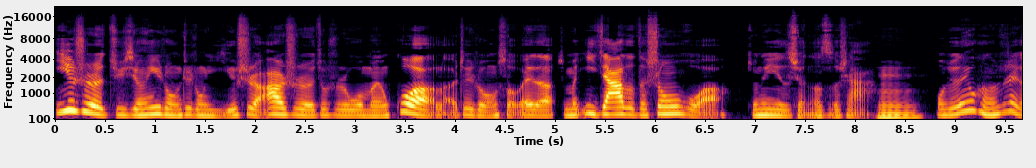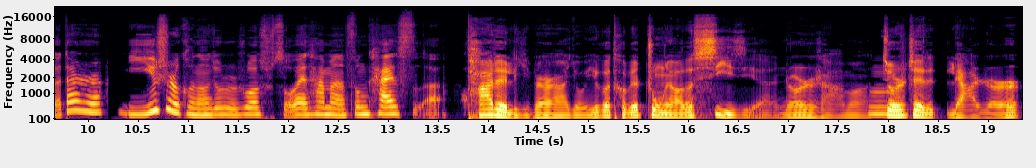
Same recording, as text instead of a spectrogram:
一是举行一种这种仪式，二是就是我们过了这种所谓的什么一家子的生活。就那意思，选择自杀。嗯，我觉得有可能是这个，但是仪式可能就是说，所谓他们分开死。他这里边啊，有一个特别重要的细节，你知道是啥吗？就是这俩人儿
